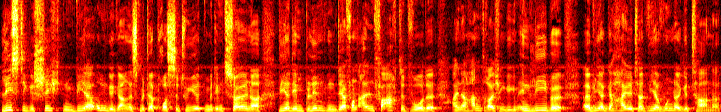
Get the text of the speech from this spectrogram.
Liest die Geschichten, wie er umgegangen ist mit der Prostituierten, mit dem Zöllner, wie er dem Blinden, der von allen verachtet wurde, eine Handreichung gegeben, in Liebe, äh, wie er geheilt hat, wie er Wunder getan hat.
